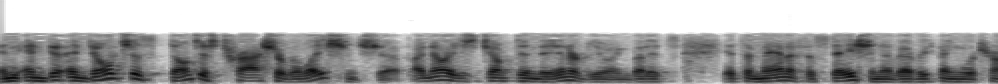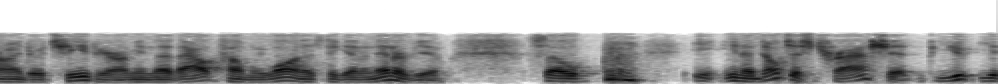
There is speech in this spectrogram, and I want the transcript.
And, and and don't just don't just trash a relationship. I know I just jumped into interviewing, but it's it's a manifestation of everything we're trying to achieve here. I mean, the, the outcome we want is to get an interview. So, you know, don't just trash it. You, you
